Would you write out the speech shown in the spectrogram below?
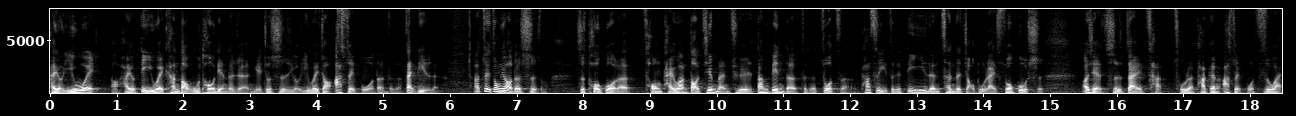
还有一位啊，还有第一位看到无头脸的人，也就是有一位叫阿水伯的这个在地人。啊，最重要的是什么？是透过了从台湾到金门去当兵的这个作者，他是以这个第一人称的角度来说故事，而且是在场除了他跟阿水伯之外，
